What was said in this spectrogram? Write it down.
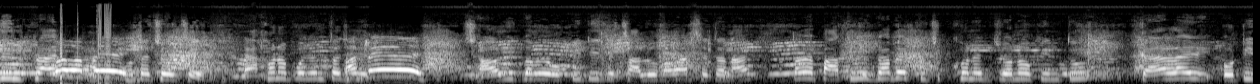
দিন প্রায় হতে চলছে। এখনও পর্যন্ত যে স্বাভাবিকভাবে ওপিটি যে চালু হওয়ার সেটা নয় তবে প্রাথমিকভাবে কিছুক্ষণের জন্য কিন্তু প্যারালাই ওটি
